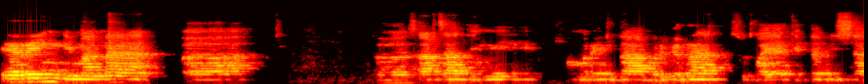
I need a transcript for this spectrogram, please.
sharing gimana eh, eh, saat saat ini pemerintah bergerak supaya kita bisa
